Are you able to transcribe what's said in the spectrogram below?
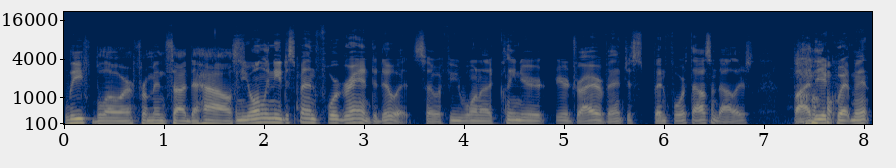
leaf blower from inside the house, and you only need to spend four grand to do it. So if you want to clean your your dryer vent, just spend four thousand dollars, buy the equipment,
